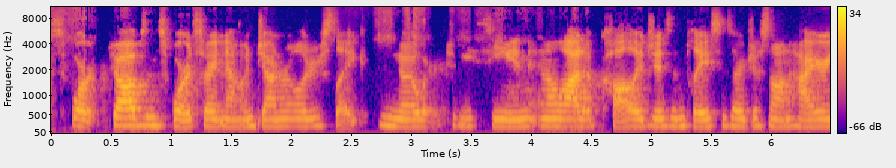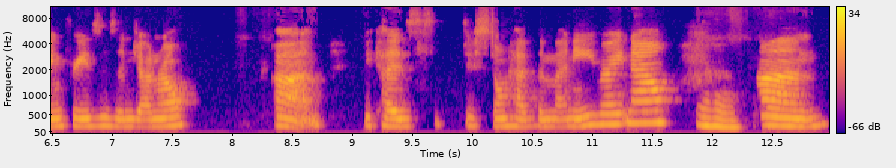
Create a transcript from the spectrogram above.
sport jobs and sports right now in general are just like nowhere to be seen and a lot of colleges and places are just on hiring freezes in general um, because just don't have the money right now. Mm-hmm. um,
